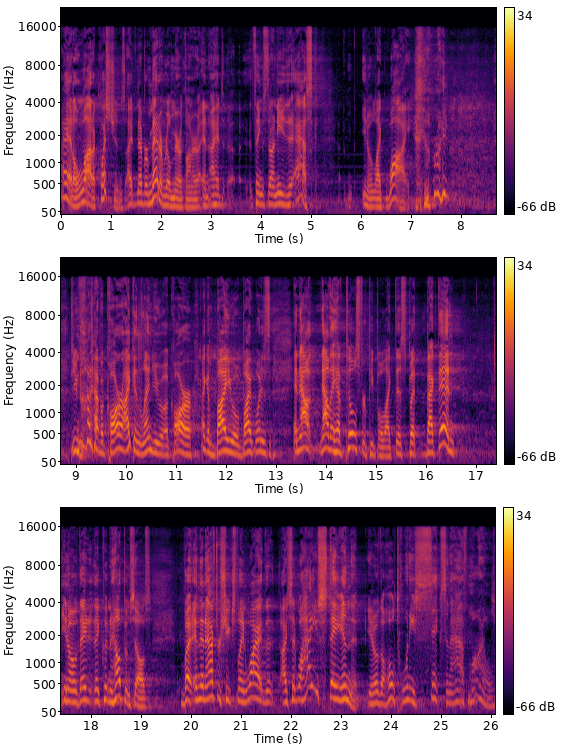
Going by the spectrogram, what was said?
I had a lot of questions. I'd never met a real marathoner, and I had uh, things that I needed to ask, you know, like why, right? Do you not have a car? I can lend you a car. I can buy you a bike. What is and now now they have pills for people like this, but back then, you know, they they couldn't help themselves. But and then after she explained why, the, I said, "Well, how do you stay in it? You know, the whole 26 and a half miles.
